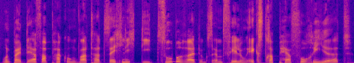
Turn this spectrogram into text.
und bei der Verpackung war tatsächlich die Zubereitungsempfehlung extra perforiert,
